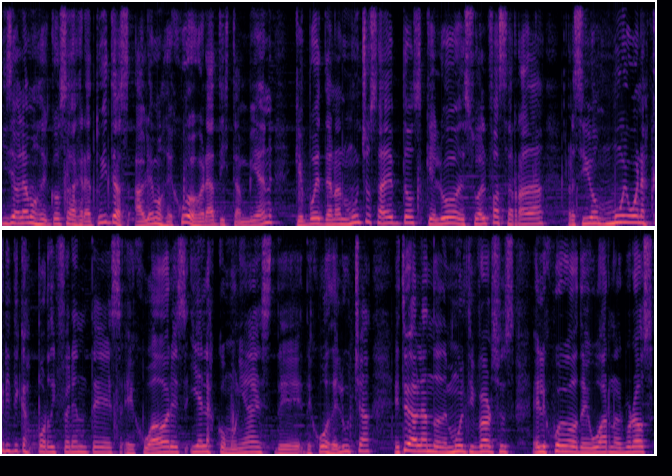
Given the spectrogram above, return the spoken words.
Y si hablamos de cosas gratuitas, hablemos de juegos gratis también, que puede tener muchos adeptos que luego de su alfa cerrada recibió muy buenas críticas por diferentes eh, jugadores y en las comunidades de, de juegos de lucha. Estoy hablando de Multiversus, el juego de Warner Bros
